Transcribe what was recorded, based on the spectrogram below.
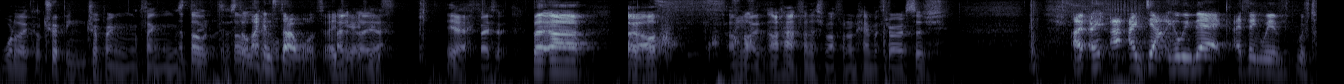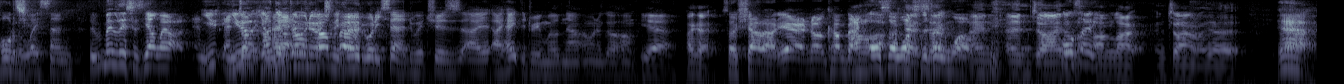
what are they called? Tripping. Tripping things. A boat- to, a to boat. stop like in people. Star Wars. I- AT-ATs. uh, yeah. Yeah, basically. But uh, I'll, I'm not. I can't finish him off on a hammer throw. So sh- I, I, I- I doubt he'll be back. I think we've we've taught him a lesson. Maybe let's just yell out and, You, and you, don't you're come the back. only one who Don't actually come heard what he said, which is, I, I hate the dream world now. I want to go home. Yeah. okay. So shout out, yeah, don't come back. I'm also like- watch okay, the so dream world. In, in Giant, Also- I'm, I'm like, in Giant, I'm like, yeah, yeah,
